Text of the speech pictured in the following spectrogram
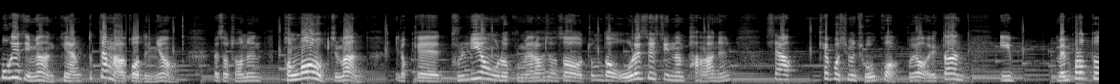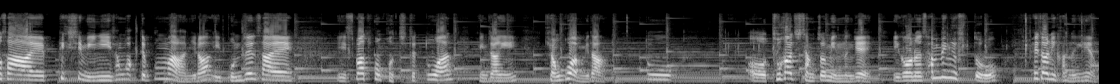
뽀개지면 그냥 끝장나거든요. 그래서 저는 번거는 없지만 이렇게 분리형으로 구매를 하셔서 좀 더 오래 쓸 수 있는 방안을 생각해보시면 좋을 것 같고요. 일단 이 맨프로토사의 픽시 미니 삼각대 뿐만 아니라 이 본젠사의 이 스마트폰 거치대 또한 굉장히 견고합니다. 또 어, 두 가지 장점이 있는 게 이거는 360도로 회전이 가능해요.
